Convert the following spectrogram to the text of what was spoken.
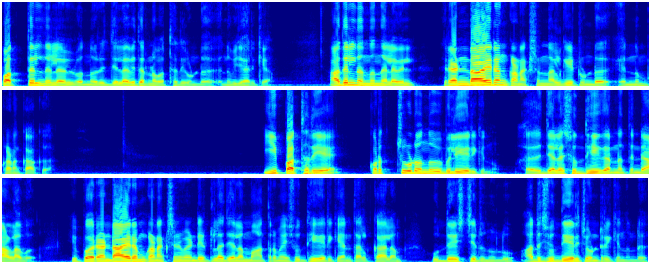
പത്തിൽ നിലവിൽ വന്ന ഒരു ജലവിതരണ പദ്ധതി ഉണ്ട് എന്ന് വിചാരിക്കുക. അതിൽ നിന്ന് നിലവിൽ രണ്ടായിരം കണക്ഷൻ നൽകിയിട്ടുണ്ട് എന്നും കണക്കാക്കുക. ഈ പദ്ധതിയെ കുറച്ചുകൂടെ ഒന്ന് വിപുലീകരിക്കുന്നു. അതായത് ജലശുദ്ധീകരണത്തിന്റെ അളവ്. ഇപ്പോൾ രണ്ടായിരം കണക്ഷന് വേണ്ടിയിട്ടുള്ള ജലം മാത്രമേ ശുദ്ധീകരിക്കാൻ തൽക്കാലം ഉദ്ദേശിച്ചിരുന്നുള്ളൂ. അത് ശുദ്ധീകരിച്ചുകൊണ്ടിരിക്കുന്നുണ്ട്.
